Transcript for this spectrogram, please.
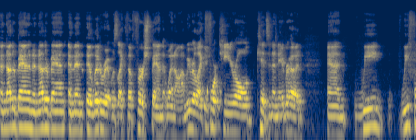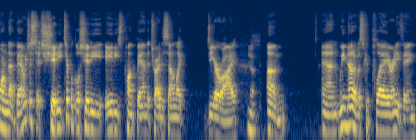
another band and another band, and then Illiterate was like the first band that went on. We were like 14 year old kids in a neighborhood, and we we formed that band. We just a shitty, typical shitty 80s punk band that tried to sound like DRI. Yeah. Um, and we none of us could play or anything,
